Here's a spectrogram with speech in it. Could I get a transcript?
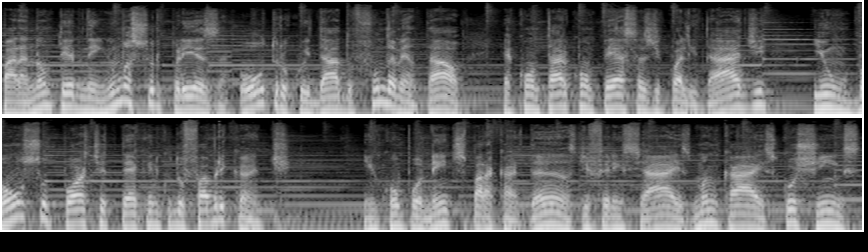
Para não ter nenhuma surpresa, outro cuidado fundamental é contar com peças de qualidade e um bom suporte técnico do fabricante em componentes para cardãs, diferenciais, mancais, coxins,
